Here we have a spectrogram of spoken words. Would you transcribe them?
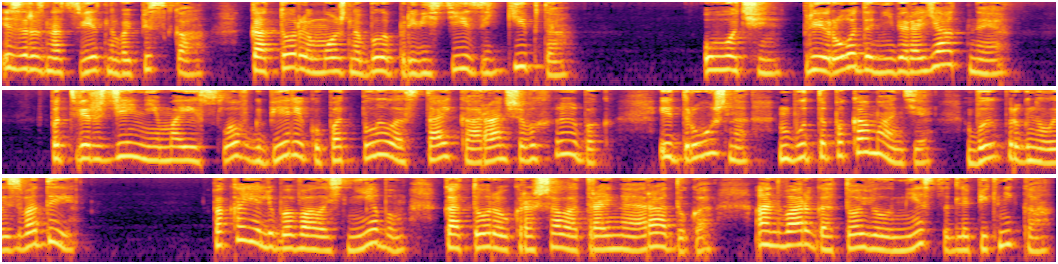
из разноцветного песка, который можно было привезти из Египта. «Очень. Природа невероятная!» В подтверждение моих слов к берегу подплыла стайка оранжевых рыбок и дружно, будто по команде, выпрыгнула из воды – Пока я любовалась небом, которое украшала тройная радуга, Анвар готовил место для пикника,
